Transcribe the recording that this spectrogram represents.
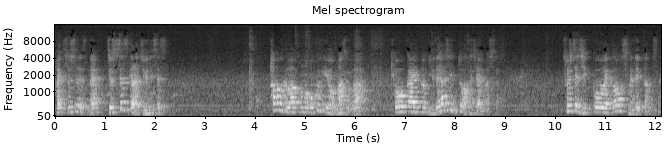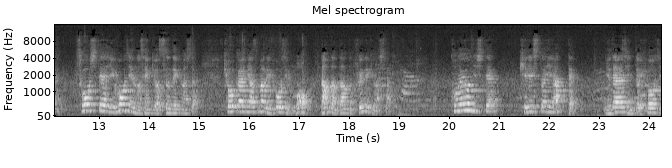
はいそしてですね10節から12節。パウロはこの奥義をまずは教会のユダヤ人と分かち合いました。そして実行へと進めていったんですね。そうして違法人の宣教は進んでいきました。教会に集まる違法人もだんだんだんだん増えてきました。このようにしてキリストにあってユダヤ人と違法人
